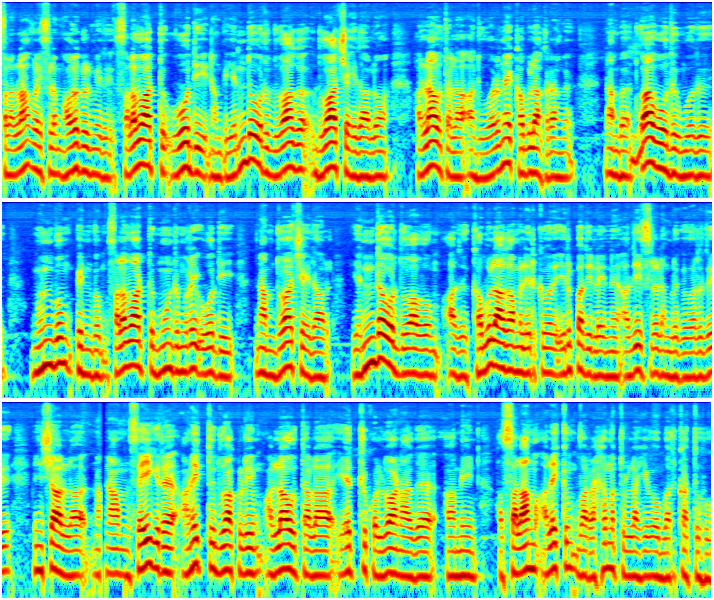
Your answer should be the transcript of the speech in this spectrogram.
சலல்லா அலைஹி அவர்கள் மீது சலவாத்து ஓதி நம்ம எந்த ஒரு துவாக துவா செய்தாலும் அல்லாஹ் தலா அது உடனே கபுலாக்குறாங்க. நம்ம துவா ஓதும்போது முன்பும் பின்பும் சலவாத்து மூன்று முறை ஓதி நாம் துவா செய்தால் எந்த ஒரு துவாவும் அது கபூலாகாமல் இருக்க இருப்பதில்லைன்னு அதீஸில் நம்மளுக்கு வருது. இன்ஷா அல்லா நாம் செய்கிற அனைத்து துவாக்களையும் அல்லாஹு தலா ஏற்றுக்கொள்வானாக. ஆமீன். அஸ்ஸலாம் அலைக்கும் வ ரஹமத்துல்லாஹி ஓ பர்காத்துஹூ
